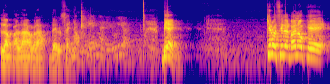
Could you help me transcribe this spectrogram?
la palabra del Señor. Bien. Quiero decir, hermano, que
